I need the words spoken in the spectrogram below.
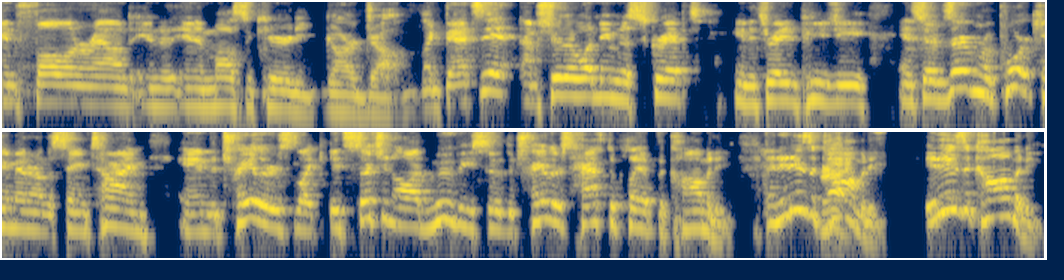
and falling around in a, in a mall security guard job. Like that's it. I'm sure there wasn't even a script and it's rated PG. And so Observe and Report came out around the same time. And the trailers, like, it's such an odd movie. So the trailers have to play up the comedy. And it is a right. comedy. It is a comedy,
